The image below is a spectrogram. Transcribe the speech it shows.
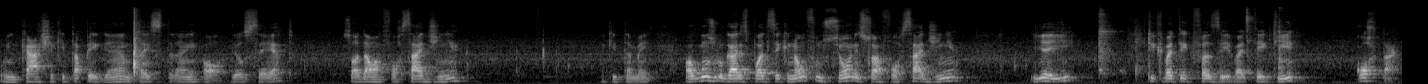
o encaixe aqui tá pegando, tá estranho, ó, deu certo. Só dar uma forçadinha. Aqui também. Alguns lugares pode ser que não funcione, só a forçadinha. E aí, o que, que vai ter que fazer? Vai ter que cortar.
